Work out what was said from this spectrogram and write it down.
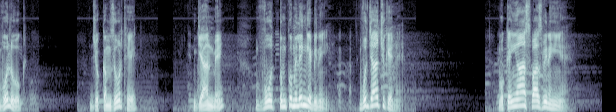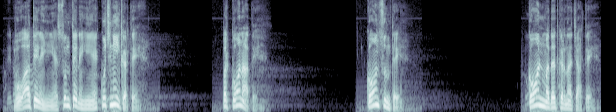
वो लोग जो कमज़ोर थे ज्ञान में, वो तुमको मिलेंगे भी नहीं। वो जा चुके हैं। वो कहीं आसपास भी नहीं है। वो आते नहीं है, सुनते नहीं है, कुछ नहीं करते हैं। पर कौन आते हैं? कौन सुनते हैं? कौन मदद करना चाहते हैं?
